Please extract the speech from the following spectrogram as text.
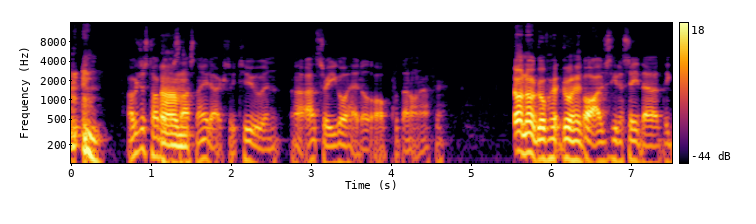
win I was just talking about Um, this last night actually too, and uh, uh, sorry, you go ahead. I'll, I'll put that on after. oh no go ahead go ahead Oh, I was just gonna say that the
